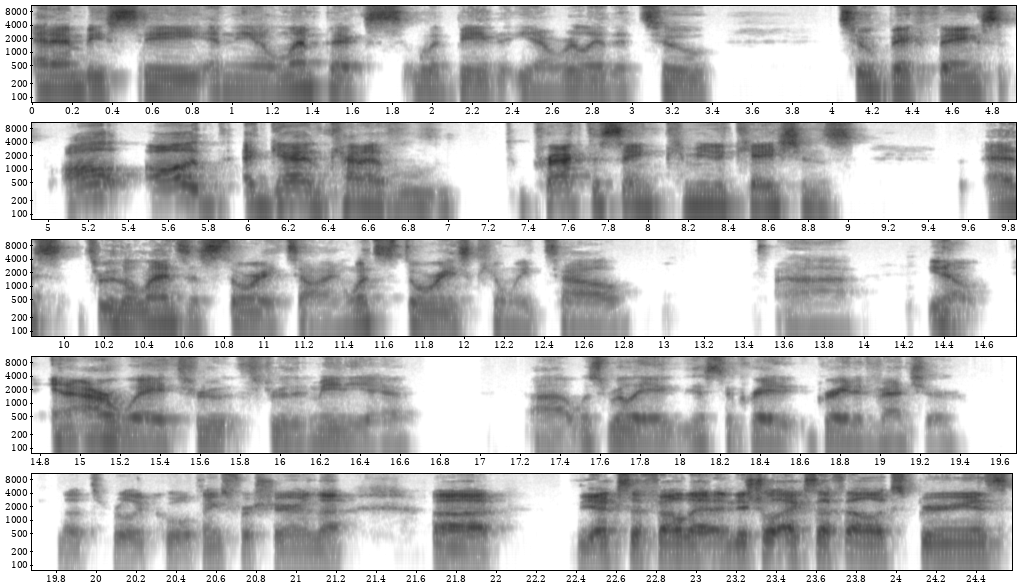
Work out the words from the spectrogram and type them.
at NBC and the Olympics would be you know really the two two big things. All all again kind of practicing communications as through the lens of storytelling. What stories can we tell? Uh, you know, in our way through through the media uh, was really just a great great adventure. That's really cool. Thanks for sharing that. Uh, the XFL, that initial XFL experience,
